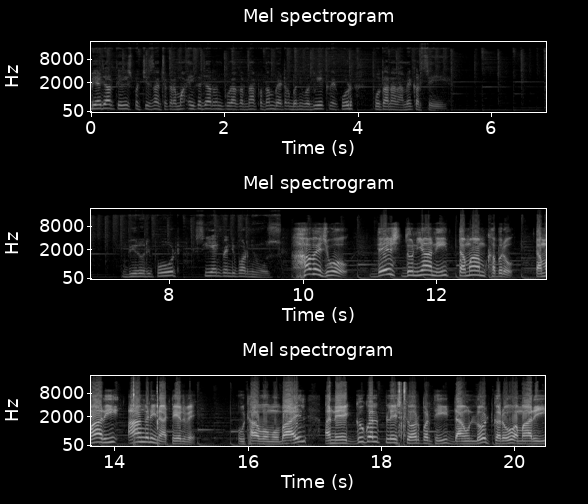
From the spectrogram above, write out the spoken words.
બે હજાર ત્રેવીસ પચીસના ચક્રમાં એક હજાર રન પૂરા કરનાર પ્રથમ બેટર બની વધુ એક રેકોર્ડ પોતાના નામે કરશે. Bureau report CN twenty four news. હવે જુઓ, દેશ દુનિયાની તમામ ખબરો તમારી આંગળીના ટેરવે. ઉઠાવો મોબાઈલ અને ગૂગલ પ્લે સ્ટોર પરથી ડાઉનલોડ કરો અમારી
